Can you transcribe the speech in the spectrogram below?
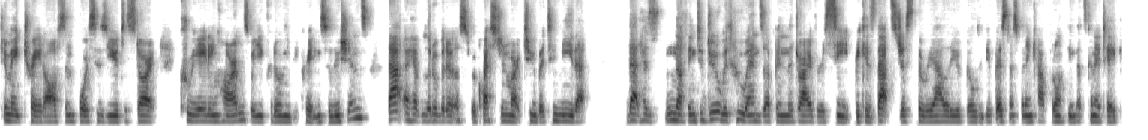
to make trade offs and forces you to start creating harms where you could only be creating solutions. That I have a little bit of a question mark too, but to me that that has nothing to do with who ends up in the driver's seat because that's just the reality of building a business. But in capital, I think that's going to take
